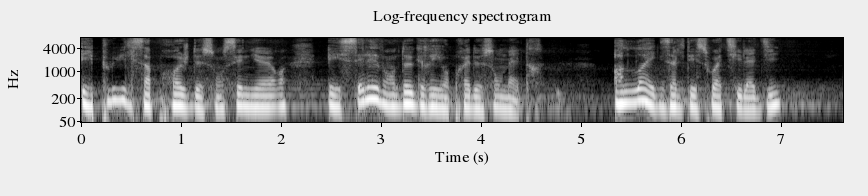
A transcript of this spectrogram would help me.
et plus il s'approche de son Seigneur et s'élève en degré auprès de son Maître. Allah exalté soit-il a dit «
